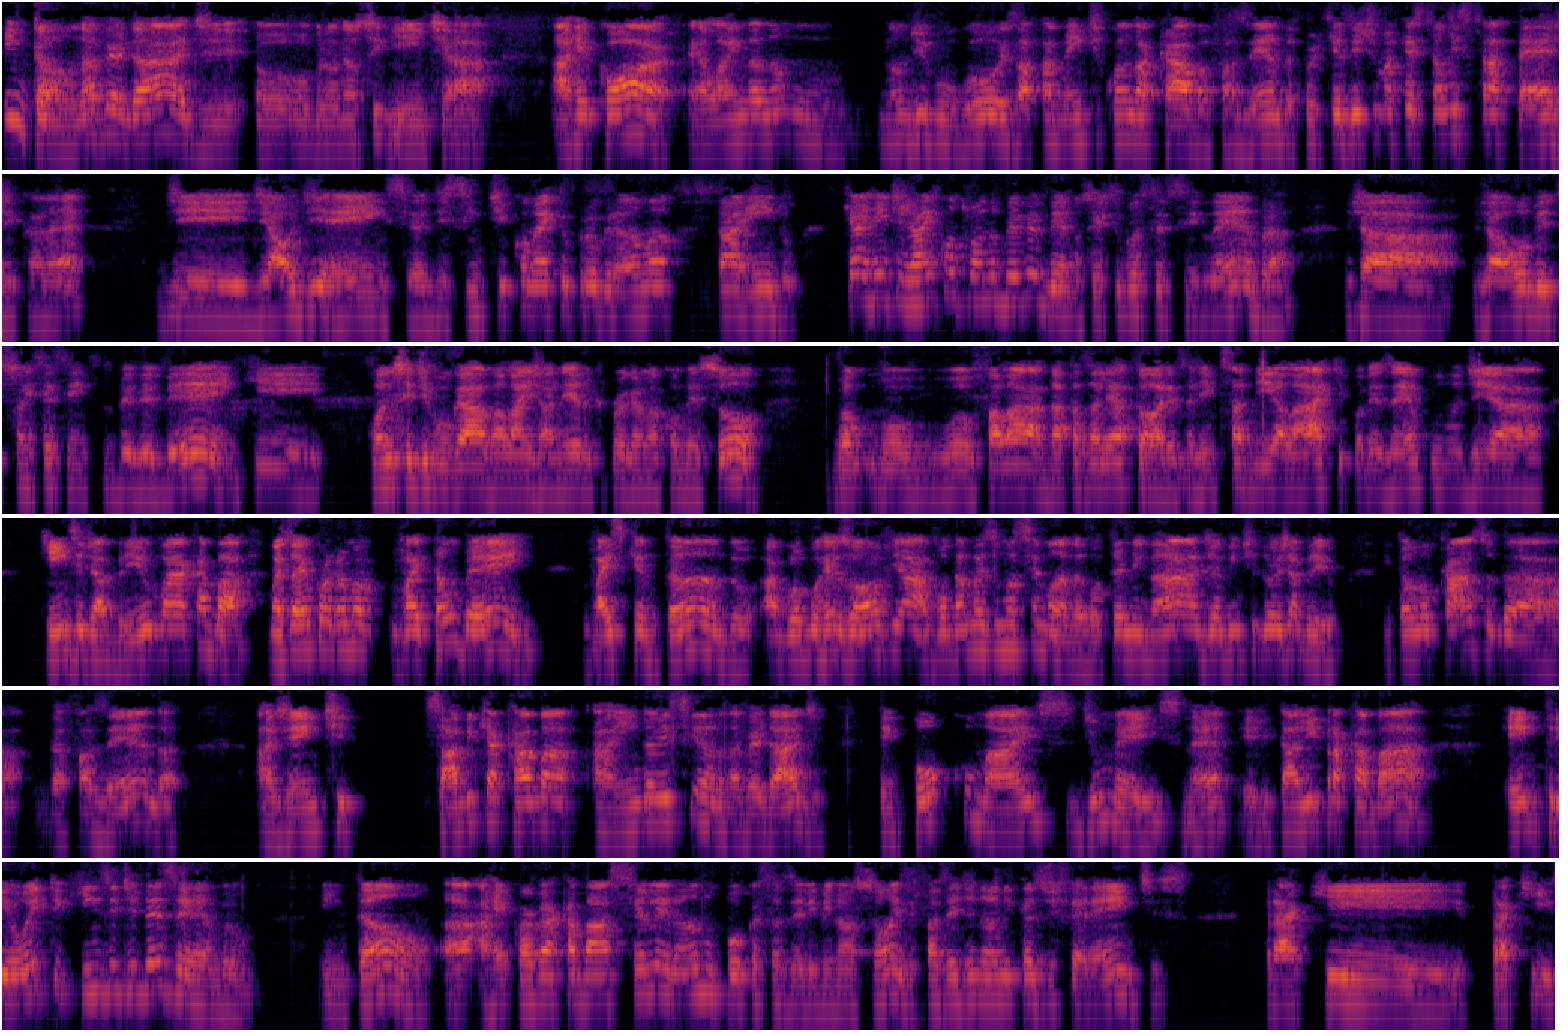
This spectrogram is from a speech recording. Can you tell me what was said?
Então, na verdade, o, o Bruno, é o seguinte, a, a Record, ela ainda não, não divulgou exatamente quando acaba a Fazenda, porque existe uma questão estratégica, né? De, de audiência, de sentir como é que o programa está indo, que a gente já encontrou no BBB. Não sei se você se lembra, já, já houve edições recentes do BBB em que, quando se divulgava lá em janeiro que o programa começou, Vou, vou, vou, falar datas aleatórias. A gente sabia lá que, por exemplo, no dia 15 de abril vai acabar. Mas aí o programa vai tão bem, vai esquentando, a Globo resolve, ah, vou dar mais uma semana, vou terminar dia 22 de abril. Então, no caso da, da Fazenda, a gente sabe que acaba ainda esse ano. Na verdade, tem pouco mais de um mês, né? Ele está ali para acabar entre 8 e 15 de dezembro. Então, a, Record vai acabar acelerando um pouco essas eliminações e fazer dinâmicas diferentes para que, para que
